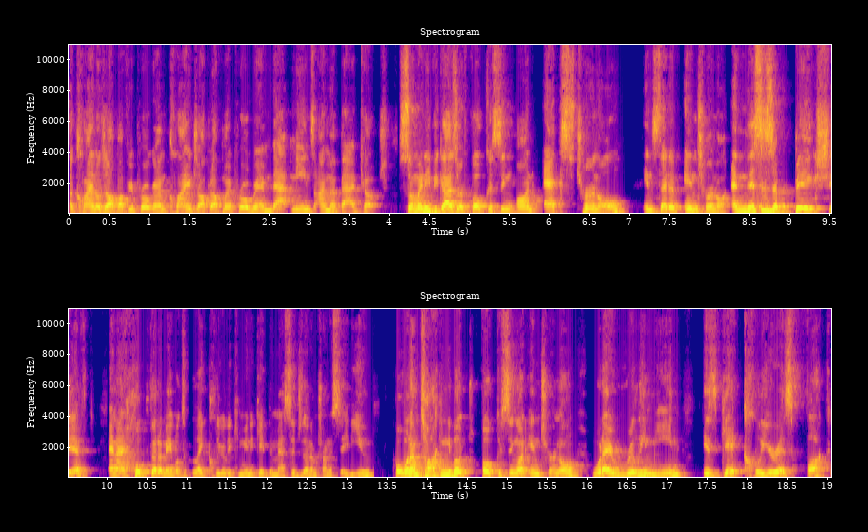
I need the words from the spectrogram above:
a client will drop off your program. Client dropped off my program. That means I'm a bad coach. So many of you guys are focusing on external instead of internal. And this is a big shift. And I hope that I'm able to like clearly communicate the message that I'm trying to say to you. But when I'm talking about focusing on internal, what I really mean is get clear as fuck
